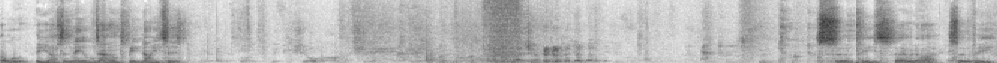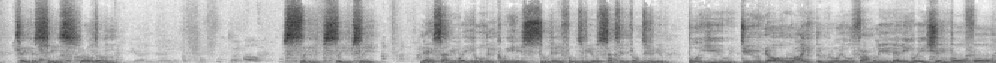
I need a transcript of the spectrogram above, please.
Oh, you have to kneel down to be knighted. If you're sure, Mum. Sir Peace, there we are. Sir Pete, take a seat. Well done. Sleep, sleep, sleep. Next time you wake up, the Queen is stood in front of you, or sat in front of you, but you do not like the royal family in any way, shape, or form.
